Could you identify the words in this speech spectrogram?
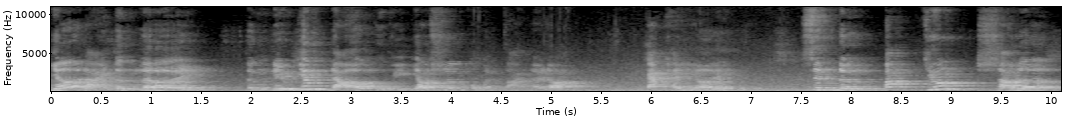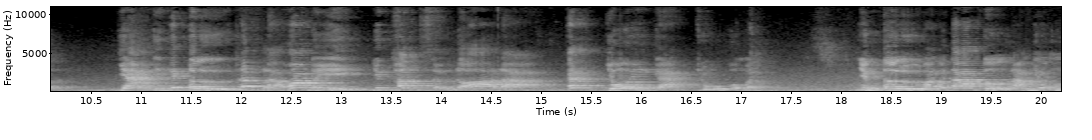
Nhớ lại từng lời, từng điều giúp đỡ của vị giáo sư của mình tại nơi đó. Các thầy ơi, xin đừng bắt chước sao lơ. Dán những cái từ rất là hoa mỹ, nhưng thật sự đó là cách dối gạt Chúa của mình. Những từ mà người ta thường lạm dụng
